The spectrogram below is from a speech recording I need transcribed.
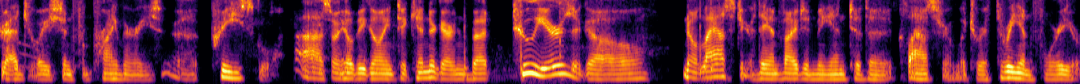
graduation from primary uh, preschool. Uh, so he'll be going to kindergarten. But two years ago, no, last year they invited me into the classroom, which were three and four year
